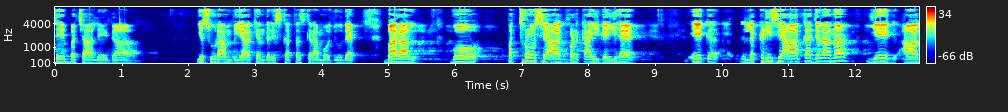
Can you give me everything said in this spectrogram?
سے بچا لے گا۔ یہ سورہ انبیاء کے اندر اس کا تذکرہ موجود ہے۔ بہرحال وہ پتھروں سے آگ بڑکائی گئی ہے۔ ایک لکڑی سے آگ کا جلانا، یہ آگ۔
